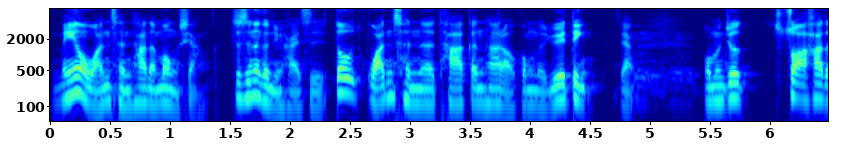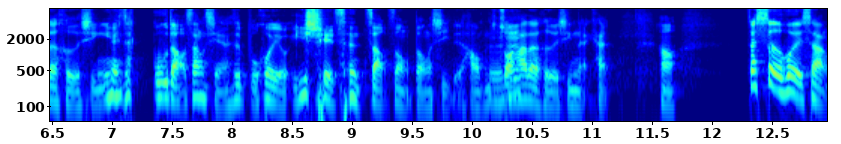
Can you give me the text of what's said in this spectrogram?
没有完成她的梦想，就是那个女孩子都完成了她跟她老公的约定，这样我们就抓她的核心，因为在孤岛上显然是不会有医学证照这种东西的。好，我们抓她的核心来看。好，在社会上，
